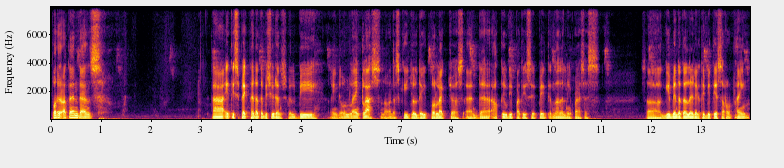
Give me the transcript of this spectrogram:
For your attendance, uh, it is expected that the students will be in the online class no, on a scheduled date for lectures and uh, actively participate in the learning process. So, given that the learning activities are online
